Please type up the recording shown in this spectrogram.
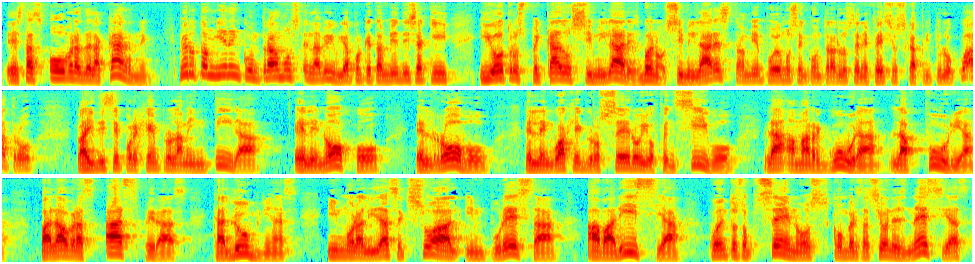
estas obras de la carne. Pero también encontramos en la Biblia, porque también dice aquí, y otros pecados similares. Bueno, similares también podemos encontrarlos en Efesios capítulo 4. Ahí dice, por ejemplo, la mentira, el enojo, el robo, el lenguaje grosero y ofensivo, la amargura, la furia, palabras ásperas, calumnias, inmoralidad sexual, impureza, avaricia, cuentos obscenos, conversaciones necias,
